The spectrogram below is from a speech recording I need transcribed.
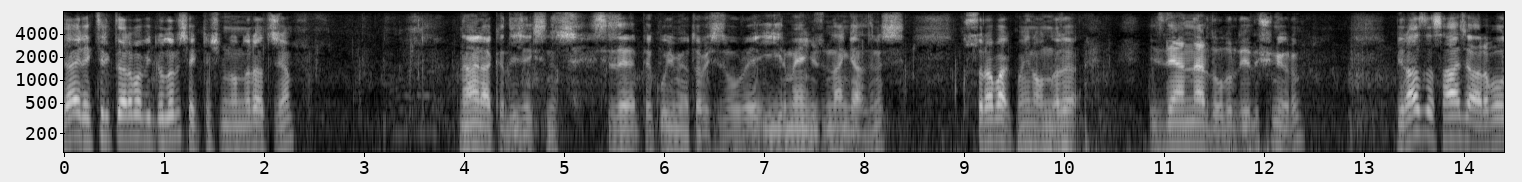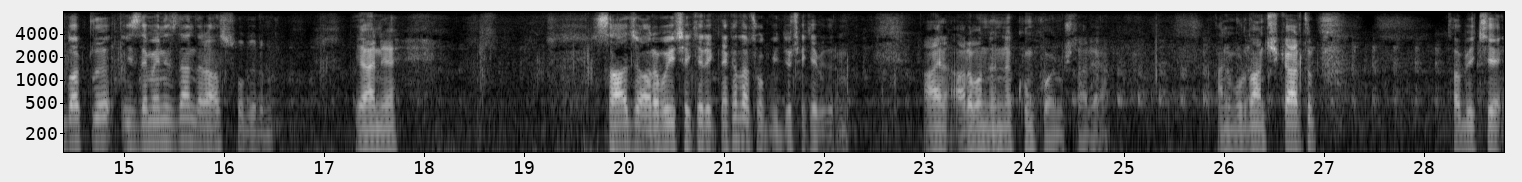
Ya elektrikli araba videoları çektim. Şimdi onları atacağım. Ne alaka diyeceksiniz. Size pek uymuyor tabi. Siz buraya i20'en yüzünden geldiniz. Kusura bakmayın onları izleyenler de olur diye düşünüyorum. Biraz da sadece araba odaklı izlemenizden de rahatsız oluyorum. Yani sadece arabayı çekerek ne kadar çok video çekebilirim? Aynen arabanın önüne kum koymuşlar ya. Hani buradan çıkartıp tabii ki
